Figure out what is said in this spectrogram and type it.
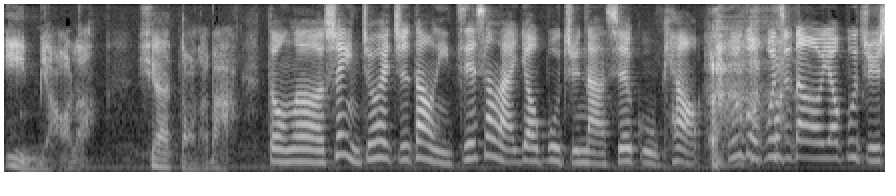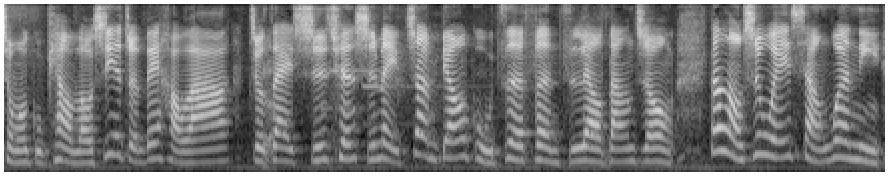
疫苗了，现在懂了吧？懂了，所以你就会知道你接下来要布局哪些股票。如果不知道要布局什么股票，老师也准备好啦，就在十全十美战标股这份资料当中。那老师，我也想问你，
